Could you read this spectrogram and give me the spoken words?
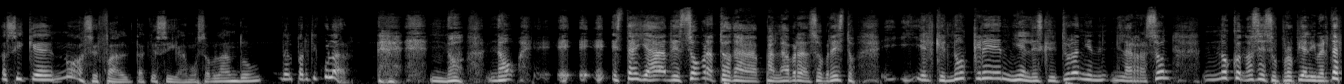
Así que no hace falta que sigamos hablando del particular. No, no, eh, eh, está ya de sobra toda palabra sobre esto. Y el que no cree ni en la escritura ni en la razón, no conoce su propia libertad,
